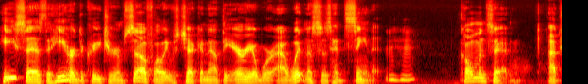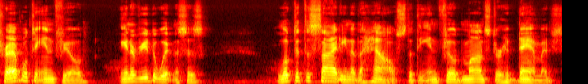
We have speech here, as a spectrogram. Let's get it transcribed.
He says that he heard the creature himself while he was checking out the area where eyewitnesses had seen it. Mm-hmm. Coleman said, I traveled to Enfield, interviewed the witnesses, looked at the siding of the house that the Enfield monster had damaged,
